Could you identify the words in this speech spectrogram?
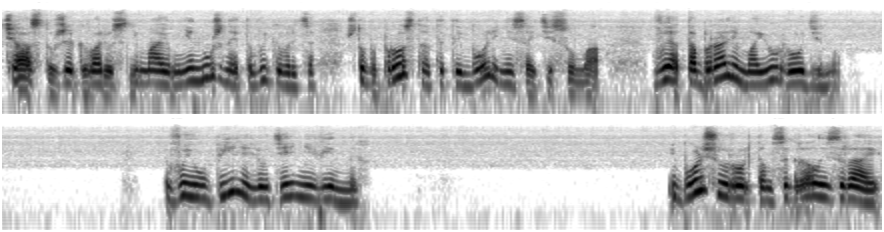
часто уже говорю, снимаю. Мне нужно это выговориться, чтобы просто от этой боли не сойти с ума. Вы отобрали мою родину. Вы убили людей невинных. И большую роль там сыграл Израиль.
